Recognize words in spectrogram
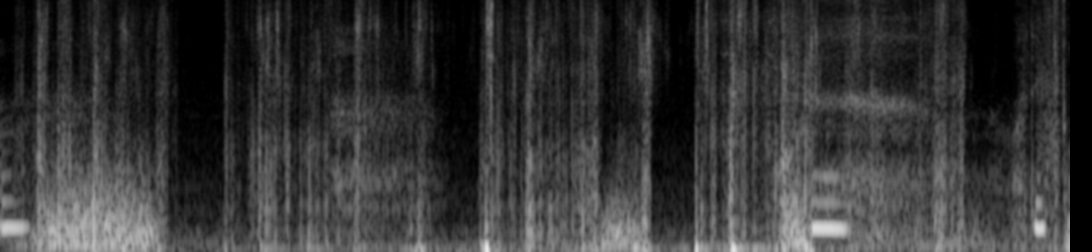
うんこれ割と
